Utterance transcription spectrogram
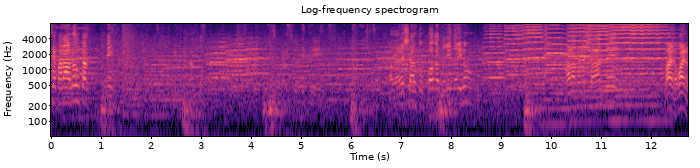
separado nunca. La derecha alto un poco, Antoñito, hijo. A la derecha adelante. Bueno, bueno.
